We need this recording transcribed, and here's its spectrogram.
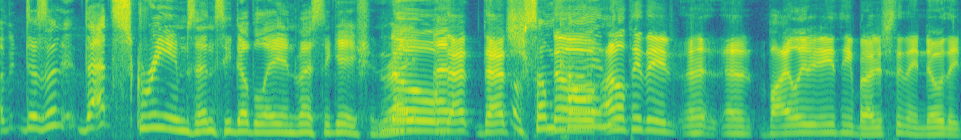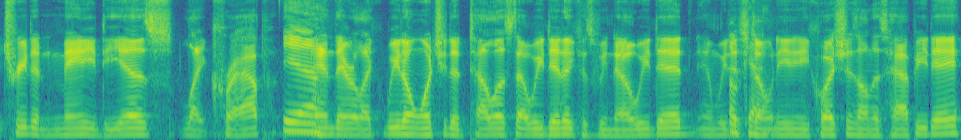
I mean, does it? That screams NCAA investigation, right? No, I- that that's some no. kind? I don't think they uh, uh, violated anything, but I just think they know they treated Manny Diaz like crap. Yeah. and they were like, "We don't want you to tell us that we did it because we know we did, and we just Okay. don't need any questions on this happy day." And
